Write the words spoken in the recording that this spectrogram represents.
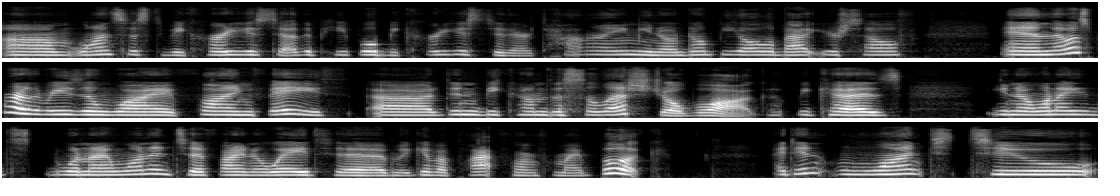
um, wants us to be courteous to other people be courteous to their time you know don't be all about yourself. And that was part of the reason why flying faith uh, didn't become the celestial blog because you know when i when i wanted to find a way to give a platform for my book i didn't want to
